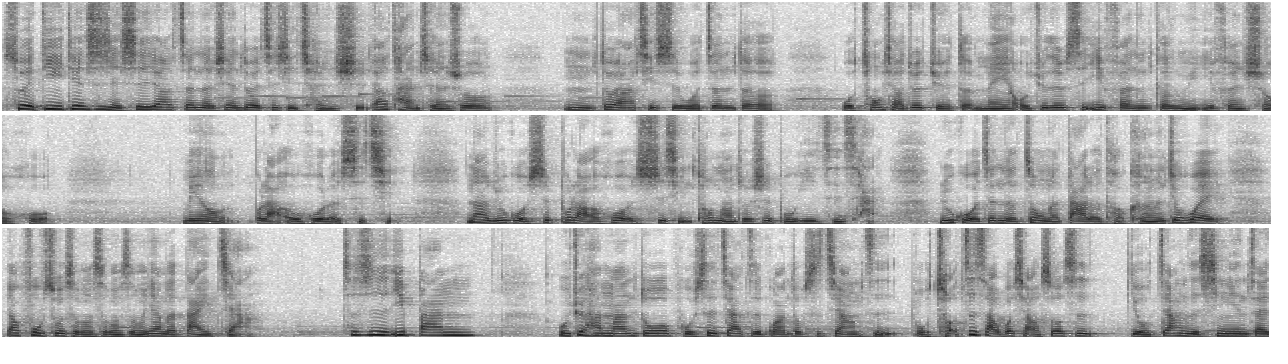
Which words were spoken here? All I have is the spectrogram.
所以第一件事情是要真的先对自己诚实，要坦诚说，嗯，对啊，其实我真的，我从小就觉得没有，我觉得是一分耕耘一分收获，没有不劳而获的事情。那如果是不劳而获的事情，通常都是不义之财。如果真的中了大乐透，可能就会要付出什么什么什么样的代价。这是一般。我觉得还蛮多普世价值观都是这样子，我从至少我小时候是有这样子信念，在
